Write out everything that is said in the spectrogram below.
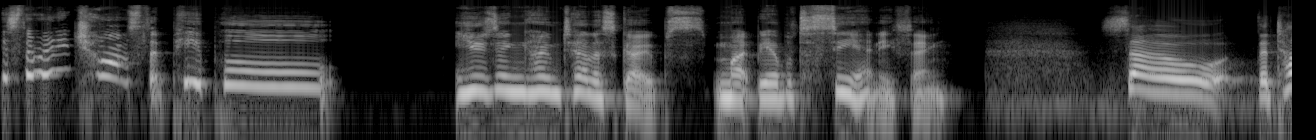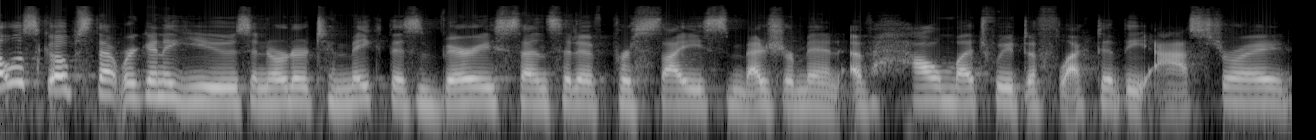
Is there any chance that people using home telescopes might be able to see anything? So, the telescopes that we're going to use in order to make this very sensitive, precise measurement of how much we've deflected the asteroid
